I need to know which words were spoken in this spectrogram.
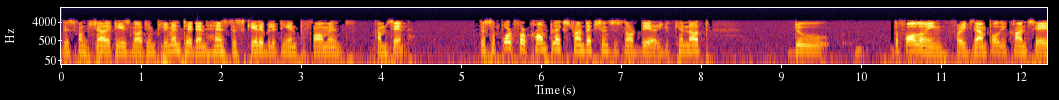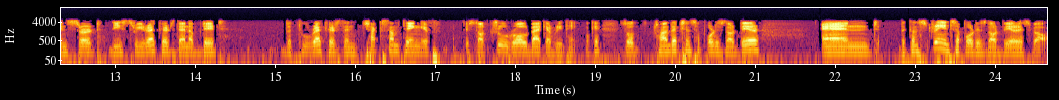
this functionality is not implemented and hence the scalability and performance comes in. The support for complex transactions is not there. You cannot do the following, for example, you can't say insert these three records, then update the two records, then check something. If it's not true, roll back everything. Okay, so transaction support is not there, and the constraint support is not there as well.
